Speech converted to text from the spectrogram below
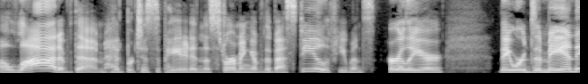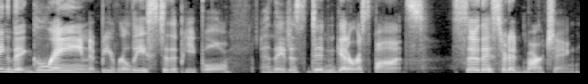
A lot of them had participated in the storming of the Bastille a few months earlier. They were demanding that grain be released to the people, and they just didn't get a response. So they started marching.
